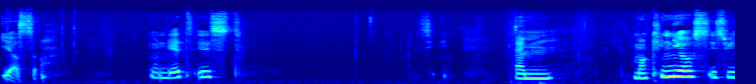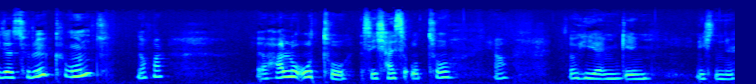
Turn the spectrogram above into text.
Erster. Und jetzt ist. Ähm, Marquinhos ist wieder zurück und nochmal. Ja, hallo Otto. Also ich heiße Otto. Ja, so hier im Game. Nicht in.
